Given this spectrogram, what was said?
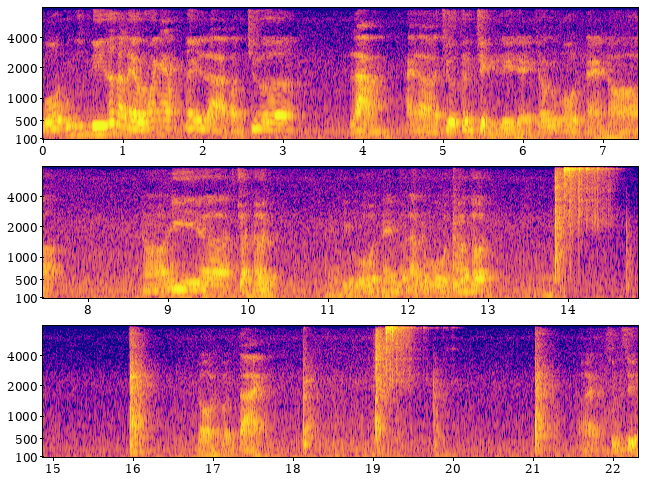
bố cũng đi rất là đều đúng không anh em? Đây là còn chưa làm hay là chưa cân chỉnh gì để cho cái bộ hột này nó nó đi uh, chuẩn hơn? Thì bộ hột này vẫn là cái bộ hột thường thôi. Rồi vẫn tài. Đấy, xuống xỉu.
